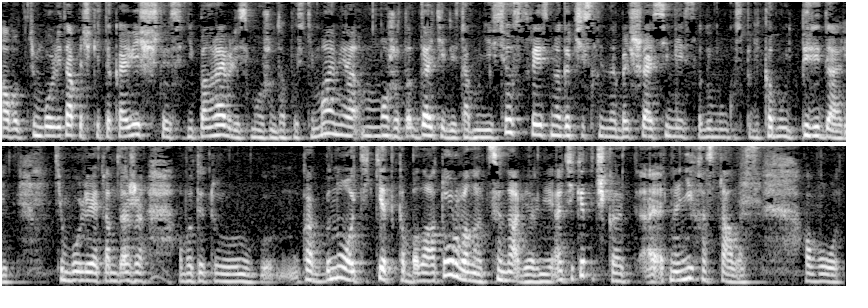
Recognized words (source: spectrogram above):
А вот тем более тапочки такая вещь, что если не понравились, можно, допустим, маме, может отдать, или там у нее сестры есть многочисленная, большая семейство, думаю, господи, кому передарить. Тем более там даже вот эту, как бы, ну, этикетка была оторвана, цена, вернее, этикеточка на них осталась. Вот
